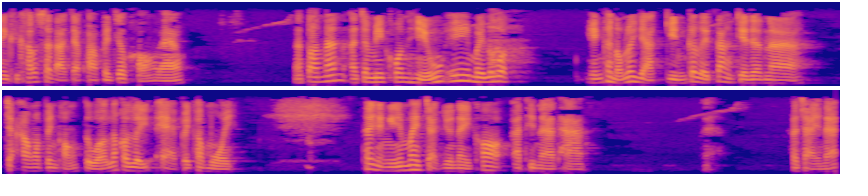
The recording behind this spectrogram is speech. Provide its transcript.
นี่คือเขาสละจากความเป็นเจ้าของแล้วนะตอนนั้นอาจจะมีคนหิว เอ๊ะไม่รู้ว่าเห็นขนมแล้วอยากกินก็เลยตั้งเจตนาจะเอามาเป็นของตัว แล้วก็เลยแอบไปขโมย ถ้าอย่างนี้ไม่จัดอยู่ในข้ออธินาทานเข้าใจนะ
